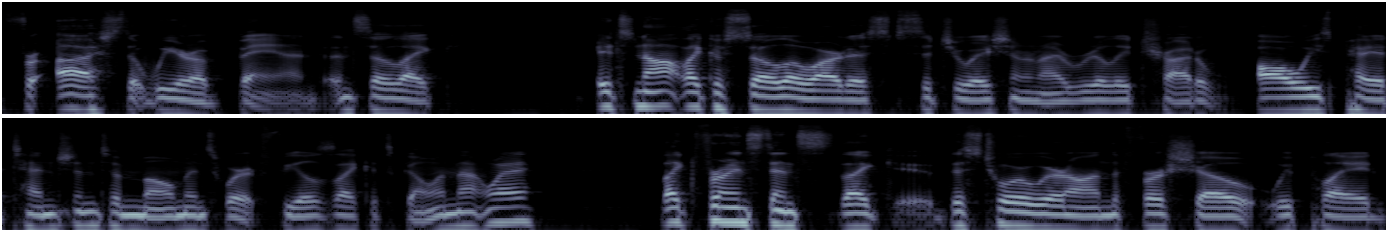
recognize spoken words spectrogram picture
for us that we are a band. And so like it's not like a solo artist situation and I really try to always pay attention to moments where it feels like it's going that way. Like for instance, like this tour we were on, the first show we played,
